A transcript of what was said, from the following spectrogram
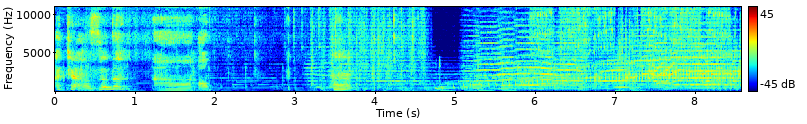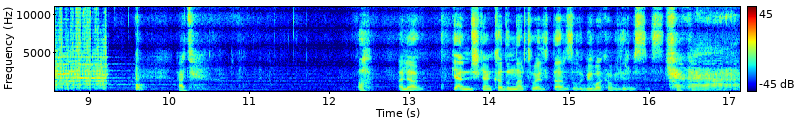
Aç ağzını. Aa, al. Hadi. Ali abi. Gelmişken kadınlar tuvalette arızalı bir bakabilir misiniz? Şaka.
